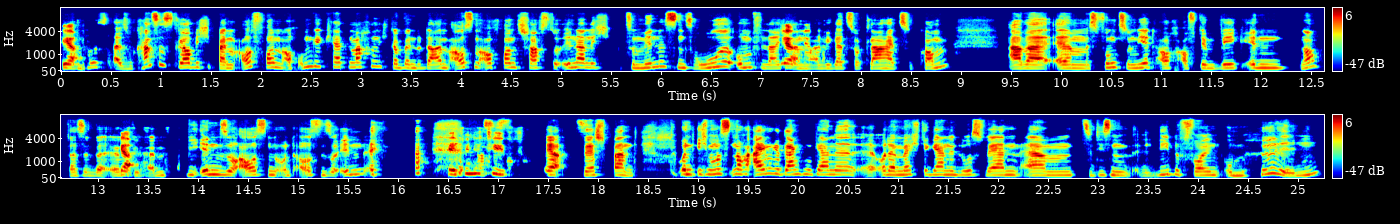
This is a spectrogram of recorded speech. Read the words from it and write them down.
Ja. Du musst, also du kannst es, glaube ich, beim Aufräumen auch umgekehrt machen. Ich glaube, wenn du da im Außen aufräumst, schaffst du innerlich zumindest Ruhe, um vielleicht Ja. dann mal wieder zur Klarheit zu kommen. Aber ähm, es funktioniert auch auf dem Weg in, ne? da sind wir irgendwie beim, wie innen so außen und außen so innen. Definitiv. Ja, sehr spannend. Und ich muss noch einen Gedanken gerne äh, oder möchte gerne loswerden ähm, zu diesem liebevollen Umhüllen.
